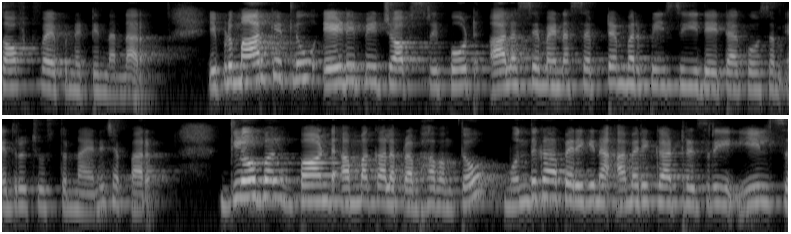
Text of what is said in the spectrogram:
సాఫ్ట్ వైపు నెట్టిందన్నారు. ఇప్పుడు మార్కెట్లు ఏడీపీ జాబ్స్ రిపోర్ట్ ఆలస్యమైన సెప్టెంబర్ పీసీఈ డేటా కోసం ఎదురు చూస్తున్నాయని చెప్పారు. గ్లోబల్ బాండ్ అమ్మకాల ప్రభావంతో ముందుగా పెరిగిన అమెరికా ట్రెజరీ ఈల్డ్స్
